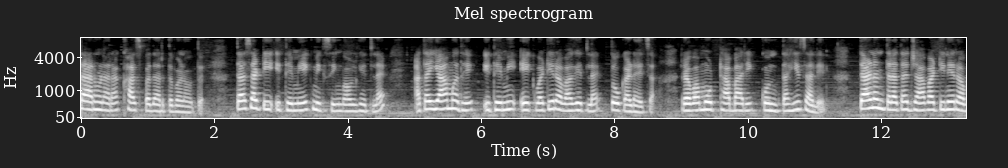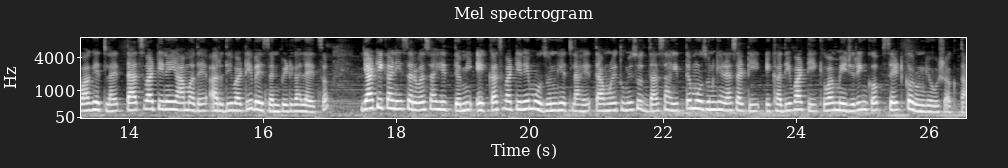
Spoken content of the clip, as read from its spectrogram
तयार होणारा खास पदार्थ बनवतोय. त्यासाठी इथे मी एक मिक्सिंग बाउल घेतला आहे आता यामध्ये इथे मी एक वाटी रवा घेतला आहे तो काढायचा. रवा मोठा बारीक कोणताही चालेल. त्यानंतर आता ज्या वाटीने रवा घेतला आहे त्याच वाटीने यामध्ये अर्धी वाटी बेसनपीठ घालायचं. या ठिकाणी सर्व साहित्य मी एकाच वाटीने मोजून घेतलं आहे. त्यामुळे तुम्ही सुद्धा साहित्य मोजून घेण्यासाठी एखादी वाटी किंवा मेजरिंग कप सेट करून घेऊ शकता.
